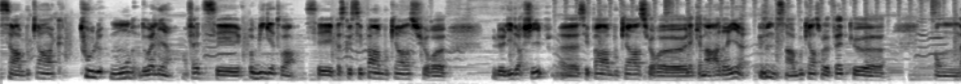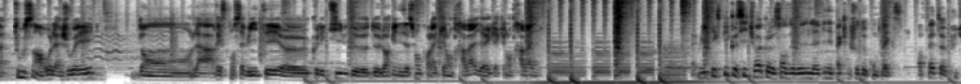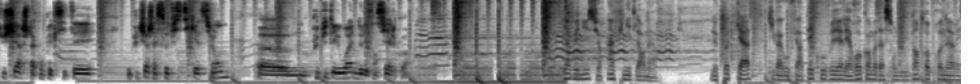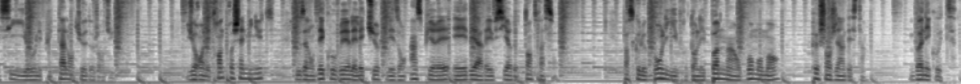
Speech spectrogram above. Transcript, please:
c'est un bouquin que tout le monde doit lire. En fait, c'est obligatoire. C'est parce que c'est pas un bouquin sur euh, le leadership, euh, c'est pas un bouquin sur euh, la camaraderie. c'est un bouquin sur le fait que on a tous un rôle à jouer dans la responsabilité collective de, l'organisation pour laquelle on travaille, avec laquelle on travaille. Mais il t'explique aussi, tu vois, que le sens de la vie n'est pas quelque chose de complexe. En fait, plus tu cherches la complexité, plus tu cherches la sophistication, euh, plus tu t'éloignes de l'essentiel, quoi. Bienvenue sur Infinite Learner, le podcast qui va vous faire découvrir les recommandations de livres d'entrepreneurs et CEO les plus talentueux d'aujourd'hui. Durant les 30 prochaines minutes, nous allons découvrir les lectures qui les ont inspirés et aidés à réussir de tant de façons. Parce que le bon livre dans les bonnes mains au bon moment peut changer un destin. Bonne écoute.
